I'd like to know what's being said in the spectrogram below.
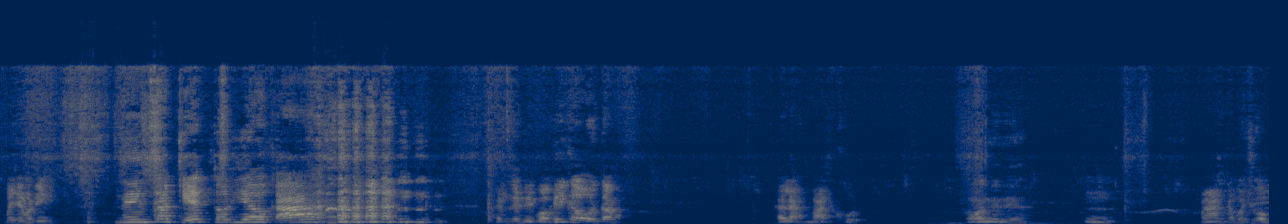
ไม่ใช่พอดีหนึ่งกับเจ็ดตัวเดียวกันเพิ่นก็ดีบอกพี่เก่าต่อให้หลังบัตรขุดอ๋อนี่เนี่ยอืมมาท่านผู้ชม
